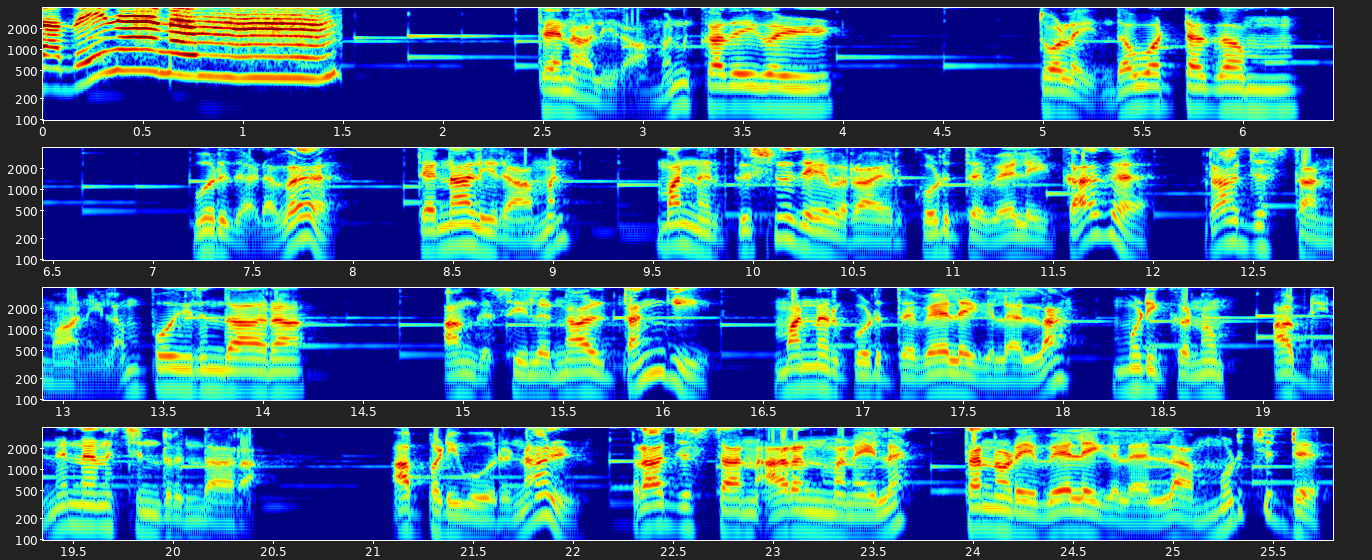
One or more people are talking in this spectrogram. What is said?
கதை நேரம் தெனாலிராமன் கதைகள். தொலைந்த ஒட்டகம். ஒரு தடவை தெனாலிராமன் மன்னர் கிருஷ்ணதேவராயர் கொடுத்த வேலைக்காக ராஜஸ்தான் மாநிலம் போயிருந்தாராம் அங்க சில நாள் தங்கி மன்னர் கொடுத்த வேலைகள் எல்லாம் முடிக்கணும் அப்படின்னு நினைச்சிட்டு இருந்தாராம் அப்படி ஒரு நாள் ராஜஸ்தான் அரண்மனையில தன்னுடைய வேலைகளை எல்லாம் முடிச்சிட்டு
